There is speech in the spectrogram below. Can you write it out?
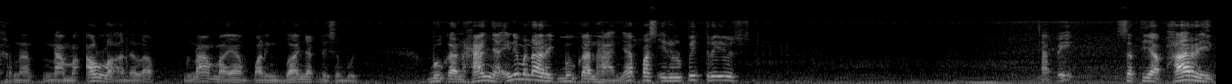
karena nama Allah adalah nama yang paling banyak disebut bukan hanya ini menarik bukan hanya pas Idul Fitri tapi setiap hari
